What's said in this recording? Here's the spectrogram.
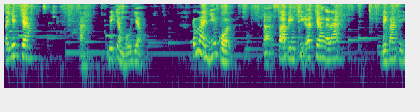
第一張啊呢張唔好用。咁啊，如果啊下邊貼一張嘅咧，沒關係，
